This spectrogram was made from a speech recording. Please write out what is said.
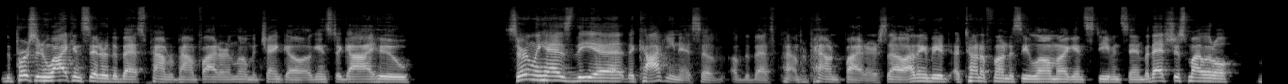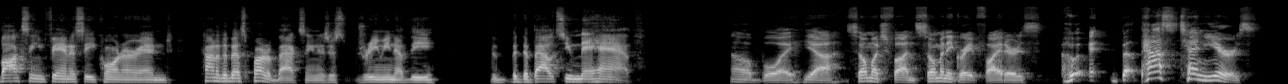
the person who I consider the best pound for pound fighter in Lomachenko against a guy who certainly has the uh, the cockiness of of the best pound for pound fighter. So I think it'd be a ton of fun to see Loma against Stevenson. But that's just my little boxing fantasy corner, and kind of the best part of boxing is just dreaming of the the, the bouts you may have. Oh boy, yeah, so much fun, so many great fighters. Who eh, past ten years,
